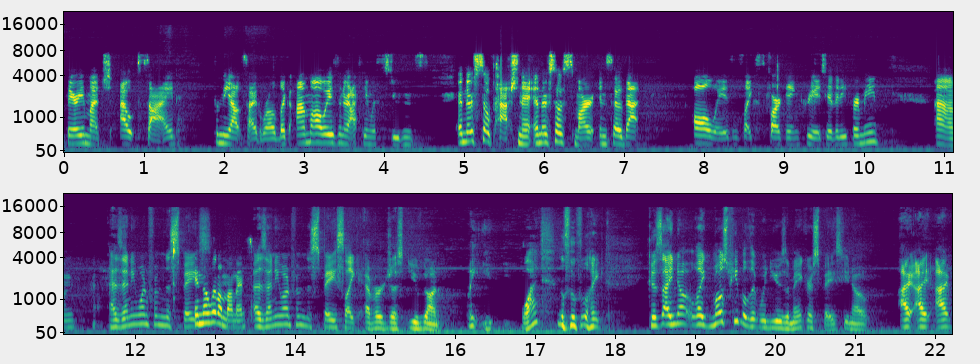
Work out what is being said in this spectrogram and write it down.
very much outside from the outside world. Like I'm always interacting with students and they're so passionate and they're so smart and so that always is like sparking creativity for me. Um, has anyone from the space in the little moments. has anyone from the space like ever just you've gone wait you, what like because i know like most people that would use a makerspace you know I, I, I,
